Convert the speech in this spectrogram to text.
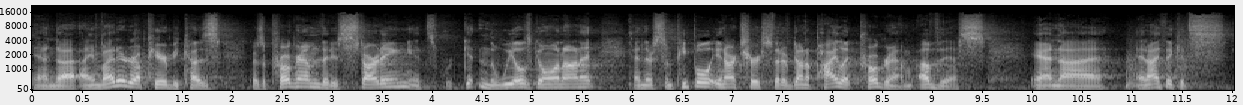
And uh, I invited her up here because There's a program that is starting. It's, we're getting the wheels going on it. And there's some people in our church that have done a pilot program of this. And, uh, and I think it's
